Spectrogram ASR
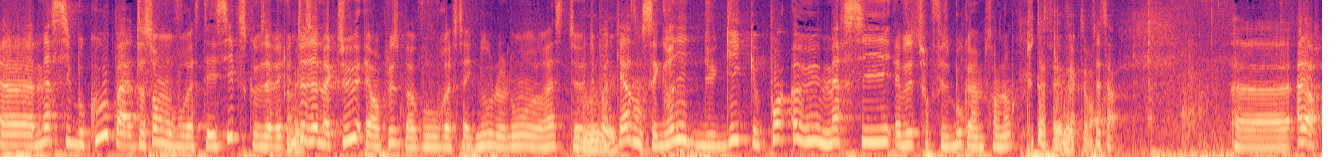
euh, merci beaucoup. Bah, de toute façon, vous restez ici parce que vous avez une Oui. deuxième actu et en plus, bah, vous restez avec nous le long reste Oui, du oui. podcast. Donc c'est grenierdugeek.eu. Merci. Et vous êtes sur Facebook, quand même, me semble. hein Tout à fait. Exactement. C'est ça. Euh, alors,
